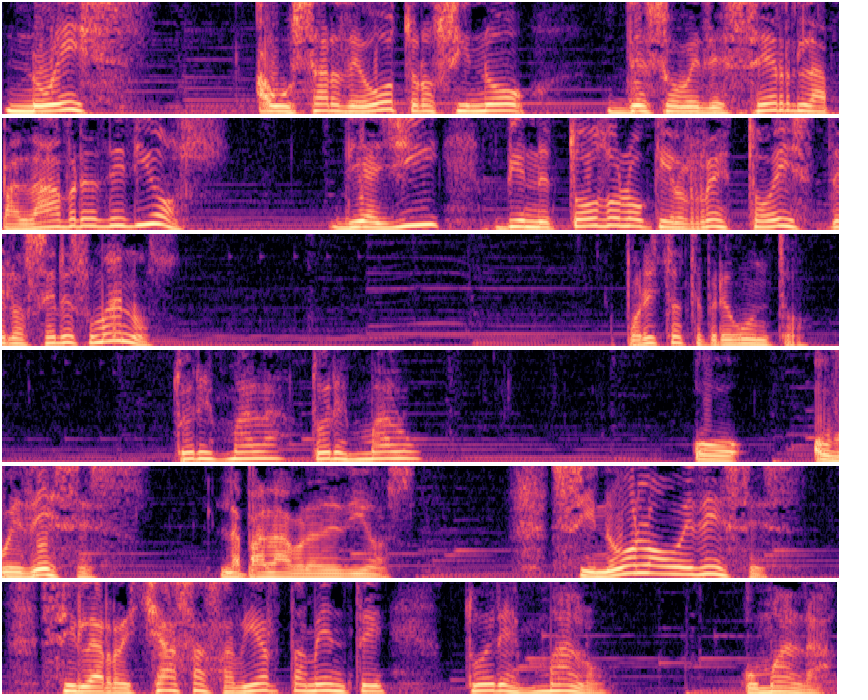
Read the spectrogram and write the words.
no es abusar de otro, sino desobedecer la palabra de Dios. De allí viene todo lo que el resto es de los seres humanos. Por esto te pregunto, ¿tú eres mala? ¿Tú eres malo? ¿O obedeces la palabra de Dios? Si no la obedeces, si la rechazas abiertamente, tú eres malo o mala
